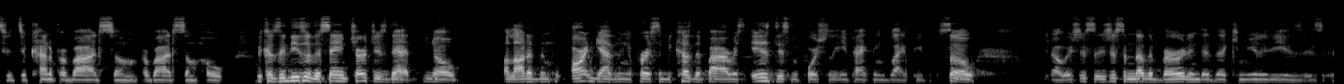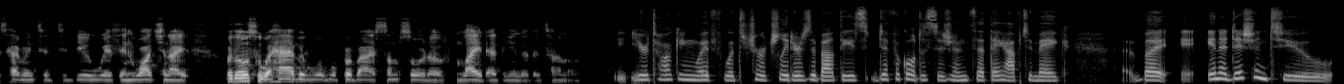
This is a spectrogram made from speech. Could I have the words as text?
to to kind of provide some provide some hope because these are the same churches that you know a lot of them aren't gathering in person because the virus is disproportionately impacting Black people. So you know, it's just it's just another burden that the community is, is, is having to, to deal with. And Watch Night, for those who have it, will, will provide some sort of light at the end of the tunnel. You're talking with with church leaders about these difficult decisions that they have to make, but in addition to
